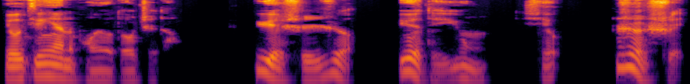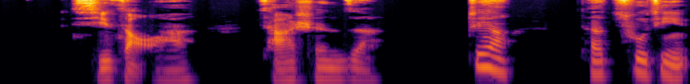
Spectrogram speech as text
有经验的朋友都知道，越是热越得用。些热水洗澡啊，擦身子啊，这样它促进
